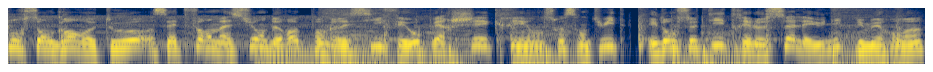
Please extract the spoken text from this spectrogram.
Pour son grand retour, cette formation de rock progressif et haut perché créée en 68 et dont ce titre est le seul et unique numéro 1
